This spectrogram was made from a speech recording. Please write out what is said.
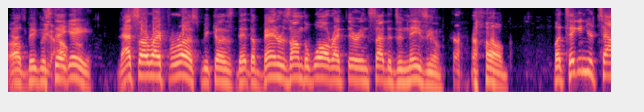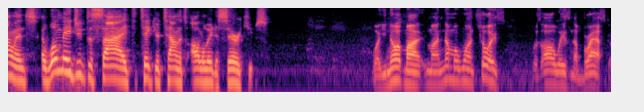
oh, big mistake! Hey, that's all right for us because the, the is on the wall right there inside the gymnasium. um, but taking your talents, uh, what made you decide to take your talents all the way to Syracuse? Well, you know what, my my number one choice was always Nebraska.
